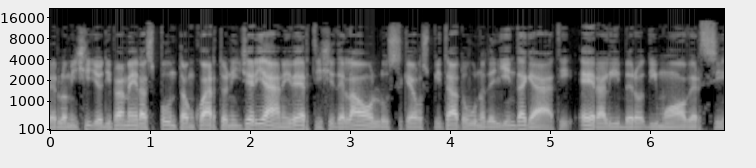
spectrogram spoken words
Per l'omicidio di Pamela spunta un quarto nigeriano, i vertici della Onlus che ha ospitato uno degli indagati era libero di muoversi.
